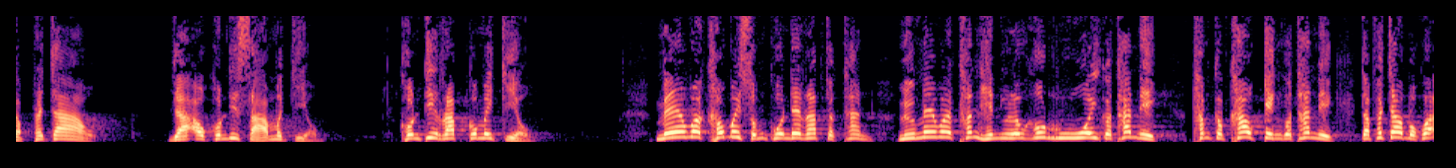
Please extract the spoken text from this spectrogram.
กับพระเจ้า อย่าเอาคนที่สามมาเกี่ยว คนที่รับก็ไม่เกี่ยว แม้ว่าเขาไม่สมควรได้รับจากท่าน หรือแม้ว่าท่านเห็นอยู่แล้วเขารวยกว่าท่านอีกทำกับข้าวเก่งกว่าท่านอีก แต่พระเจ้าบอกว่า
